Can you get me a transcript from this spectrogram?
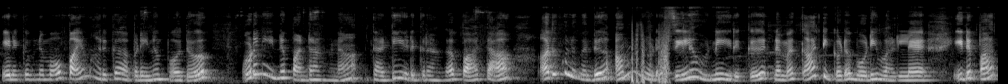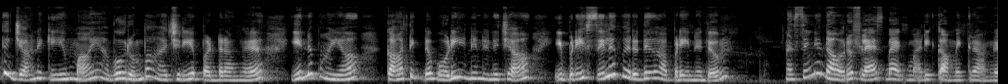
எனக்கு என்னமோ பயமா இருக்கு அப்படின்னும் போது உடனே என்ன பண்ணுறாங்கன்னா தட்டி எடுக்கிறாங்க. பார்த்தா அதுக்குள்ள வந்து அம்மனோட சிலை ஒன்று இருக்கு. நம்ம கார்த்திக்கோட வர வரல. இதை பார்த்து ஜானகியும் மாயாவும் ரொம்ப ஆச்சரியப்படுறாங்க. என்ன மாயா கார்த்திக்ட பொடி என்ன நினைச்சா? இப்படி சில வருது அப்படின்னதும் சின்னதாக ஒரு ஃப்ளாஷ்பேக் மாதிரி காமிக்கிறாங்க.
